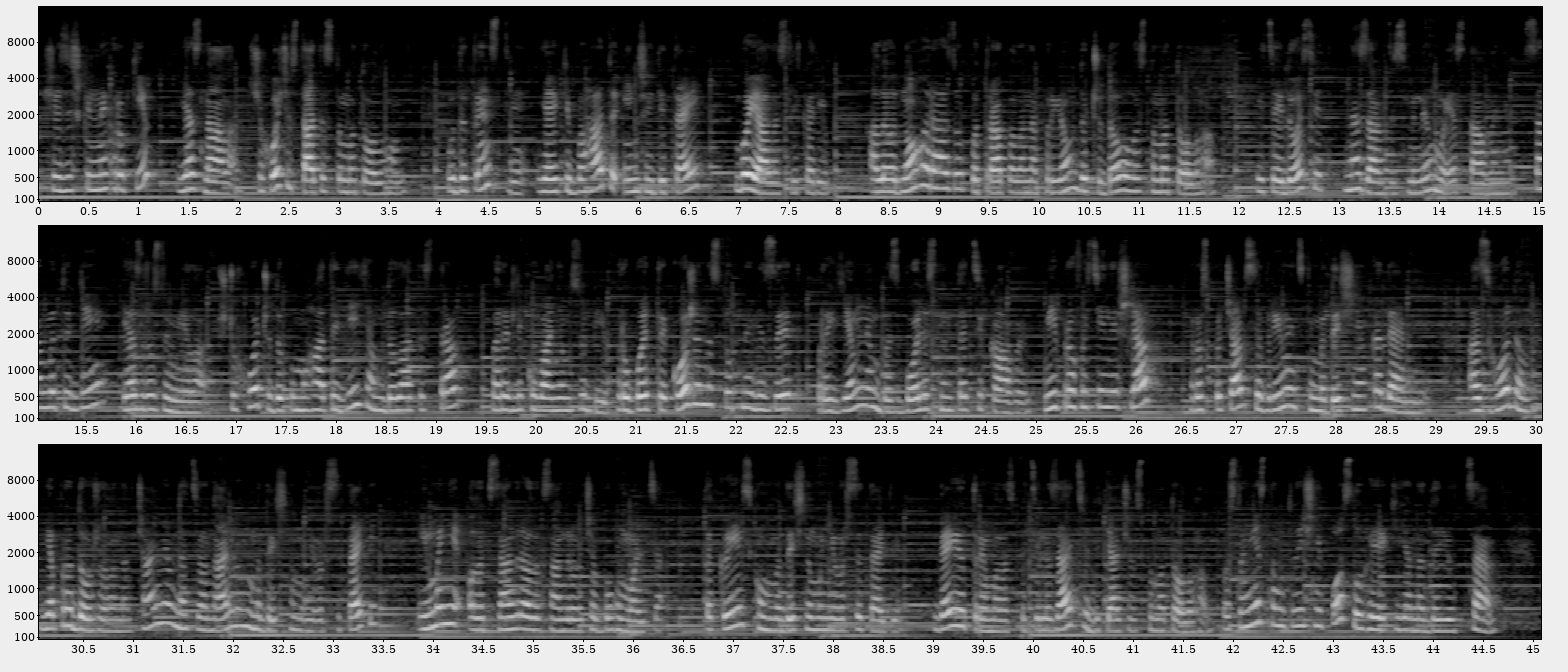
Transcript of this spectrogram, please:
Ще зі шкільних років я знала, що хочу стати стоматологом. У дитинстві я, як і багато інших дітей, боялась лікарів, але одного разу потрапила на прийом до чудового стоматолога. І цей досвід назавжди змінив моє ставлення. Саме тоді я зрозуміла, що хочу допомагати дітям долати страх перед лікуванням зубів, робити кожен наступний візит приємним, безболісним та цікавим. Мій професійний шлях розпочався в Рівненській медичній академії, а згодом я продовжила навчання в Національному медичному університеті імені Олександра Олександровича Богомольця та Київському медичному університеті, де й отримала спеціалізацію дитячого стоматолога. Основні стоматологічні послуги, які я надаю, це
